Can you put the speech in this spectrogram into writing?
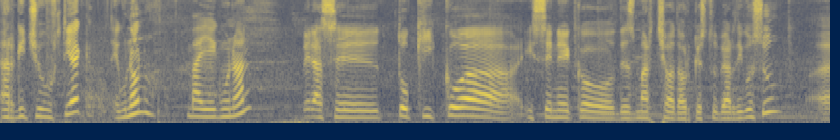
argitxu urtiak, egunon? Bai, egunon. Beraz, e, tokikoa izeneko desmartxa bat aurkeztu behar diguzu. E,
